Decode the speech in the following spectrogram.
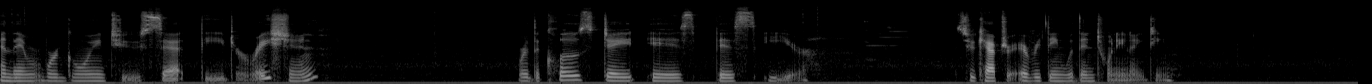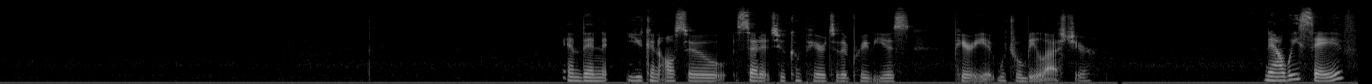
And then we're going to set the duration where the close date is this year to capture everything within 2019. And then you can also set it to compare to the previous period, which will be last year. Now we save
